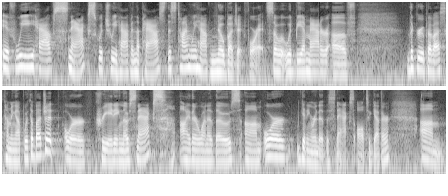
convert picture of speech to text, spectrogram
if we have snacks, which we have in the past, this time we have no budget for it. So it would be a matter of the group of us coming up with a budget or creating those snacks, either one of those, um, or getting rid of the snacks altogether. Um,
